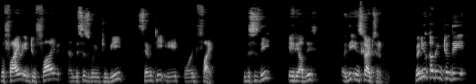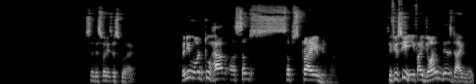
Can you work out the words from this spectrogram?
So 5 into 5 and this is going to be 78.5. So this is the area of this uh, the inscribed circle. When you're coming to the so this one is a square when you want to have a circumscribed one. So if you see, if I join this diagonal,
